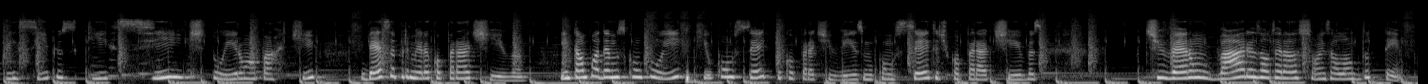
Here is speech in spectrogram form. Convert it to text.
princípios que se instituíram a partir dessa primeira cooperativa. Então, podemos concluir que o conceito do cooperativismo, o conceito de cooperativas, tiveram várias alterações ao longo do tempo.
